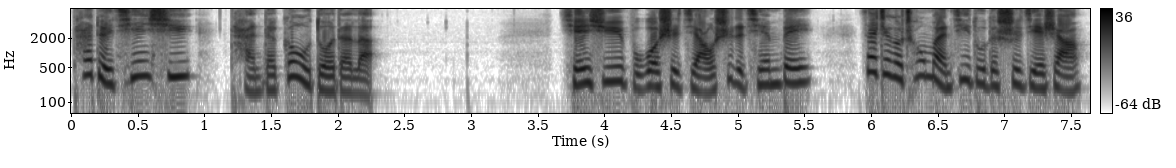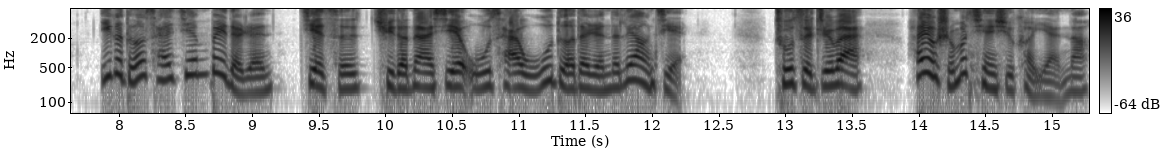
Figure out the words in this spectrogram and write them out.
他对谦虚谈得够多的了。谦虚不过是矫饰的谦卑，在这个充满嫉妒的世界上，一个德才兼备的人借此取得那些无才无德的人的谅解。除此之外，还有什么谦虚可言呢？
